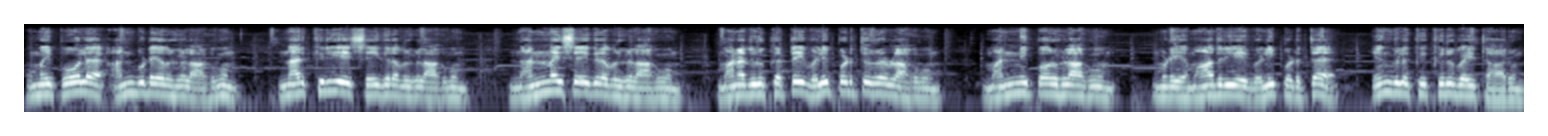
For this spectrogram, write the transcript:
உம்மை போல அன்புடையவர்களாகவும் நற்கிரியை செய்கிறவர்களாகவும் நன்மை செய்கிறவர்களாகவும் மனதுருக்கத்தை வெளிப்படுத்துகிறவர்களாகவும் மன்னிப்பவர்களாகவும் உம்முடைய மாதிரியை வெளிப்படுத்த எங்களுக்கு கிருபை தாரும்.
